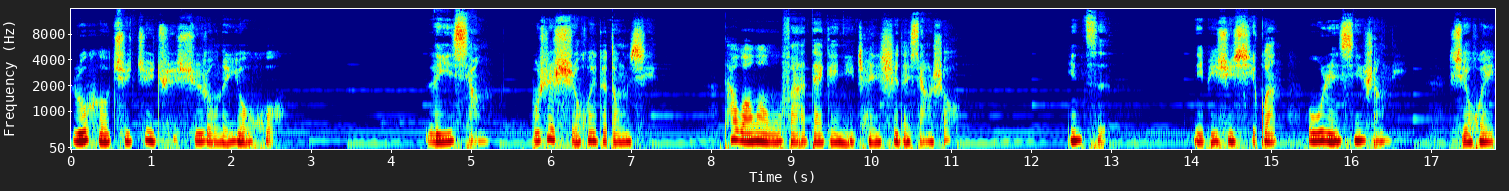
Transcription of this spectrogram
如何去拒绝虚荣的诱惑。理想不是实惠的东西，它往往无法带给你尘世的享受。因此，你必须习惯无人欣赏你，学会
